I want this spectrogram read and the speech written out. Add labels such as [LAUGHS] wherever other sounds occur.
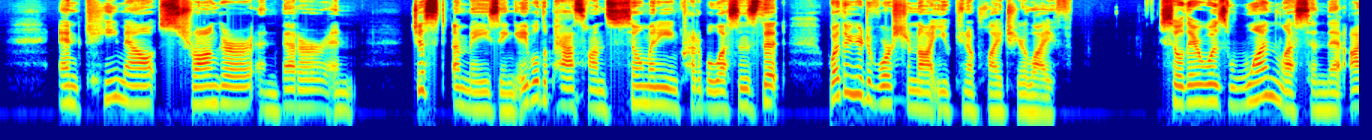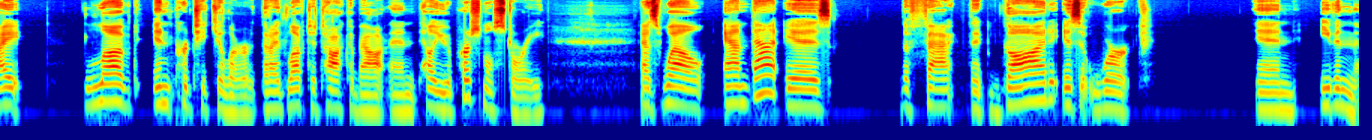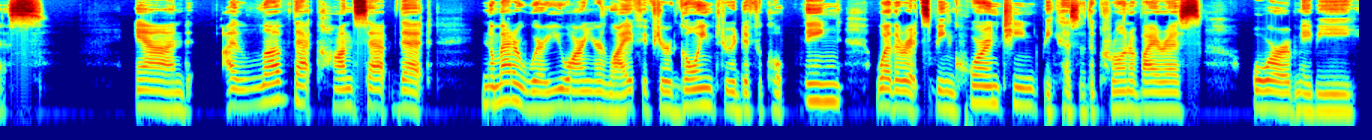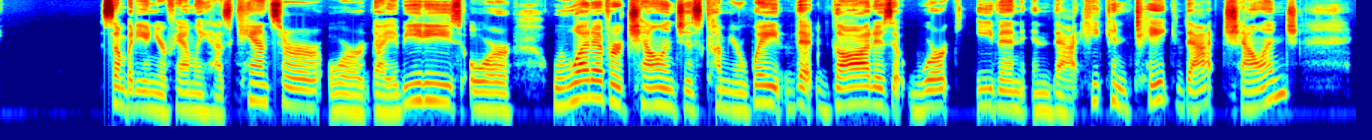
and came out stronger and better and just amazing, able to pass on so many incredible lessons that whether you're divorced or not, you can apply to your life. So there was one lesson that I loved in particular that I'd love to talk about and tell you a personal story as well. And that is the fact that God is at work in even this. And I love that concept that no matter where you are in your life, if you're going through a difficult thing, whether it's being quarantined because of the coronavirus, or maybe somebody in your family has cancer or diabetes or whatever challenges come your way, that God is at work even in that. He can take that challenge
